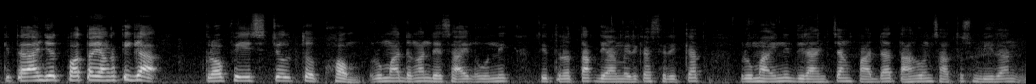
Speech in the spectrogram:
Kita lanjut foto yang ketiga. Grovis Chultup Home rumah dengan desain unik terletak di Amerika Serikat. Rumah ini dirancang pada tahun 1969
